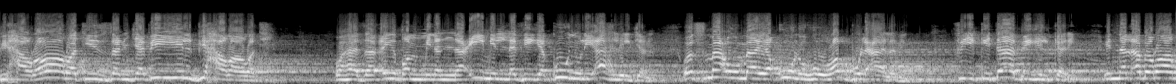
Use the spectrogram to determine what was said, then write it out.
بحرارة الزنجبيل بحرارته. وهذا أيضا من النعيم الذي يكون لأهل الجنة. واسمعوا ما يقوله رب العالمين في كتابه الكريم. إن الأبرار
